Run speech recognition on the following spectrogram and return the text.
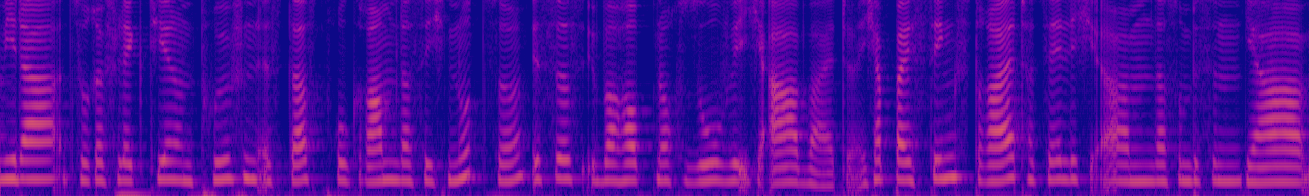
wieder zu reflektieren und prüfen, ist das Programm, das ich nutze, ist es überhaupt noch so, wie ich arbeite? Ich habe bei Things 3 tatsächlich ähm, das so ein bisschen, ja,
